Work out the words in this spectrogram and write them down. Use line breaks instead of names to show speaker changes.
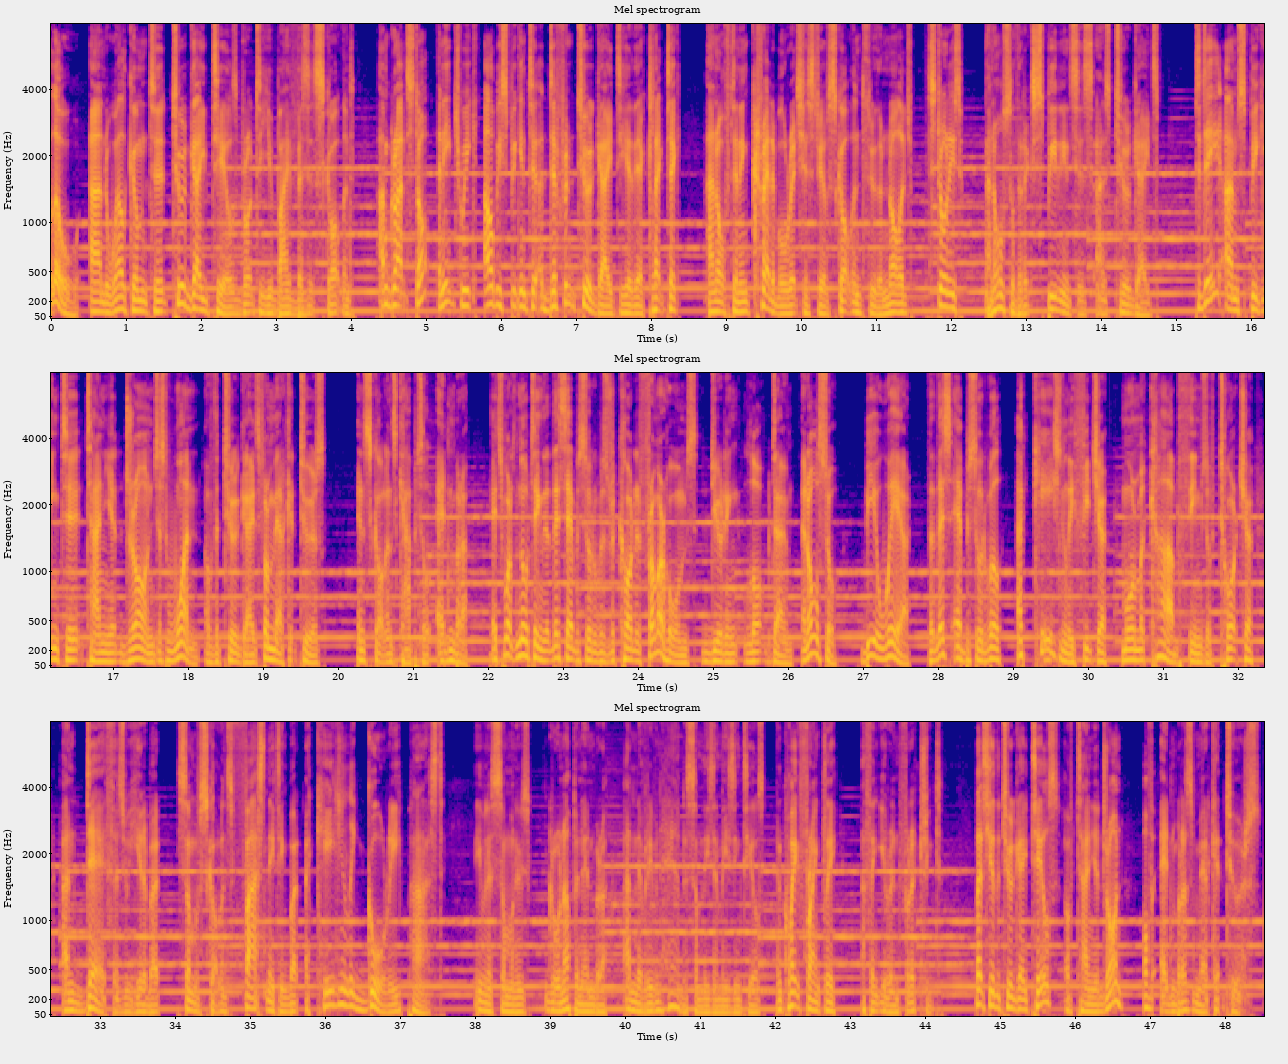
Hello, and welcome to Tour Guide Tales brought to you by Visit Scotland. I'm Grant Stott, and each week I'll be speaking to a different tour guide to hear the eclectic and often incredible rich history of Scotland through their knowledge, stories, and also their experiences as tour guides. Today I'm speaking to Tanya Drawn, just one of the tour guides for Mercat Tours in Scotland's capital, Edinburgh. It's worth noting that this episode was recorded from our homes during lockdown, and also be aware that this episode will occasionally feature more macabre themes of torture and death as we hear about some of Scotland's fascinating but occasionally gory past. Even as someone who's grown up in Edinburgh, I'd never even heard of some of these amazing tales, and quite frankly, I think you're in for a treat. Let's hear the tour guide tales of Tanya Drawn of Edinburgh's Mercat Tours.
